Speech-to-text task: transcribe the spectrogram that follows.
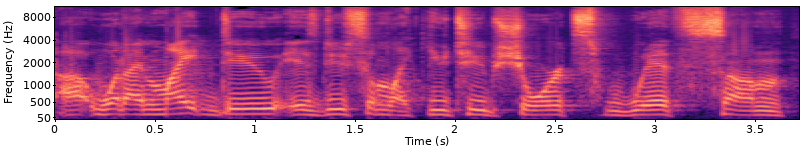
Uh, what I might do is do some like YouTube shorts with some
